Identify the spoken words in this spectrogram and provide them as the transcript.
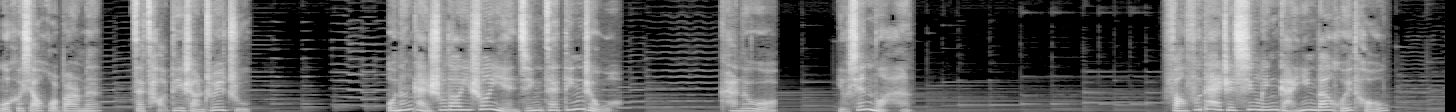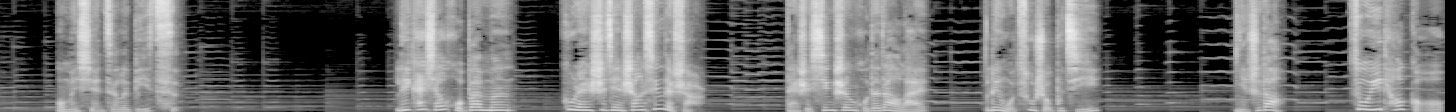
我和小伙伴们在草地上追逐。我能感受到一双眼睛在盯着我，看得我。有些暖，仿佛带着心灵感应般回头。我们选择了彼此。离开小伙伴们固然是件伤心的事儿，但是新生活的到来令我措手不及。你知道，作为一条狗，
